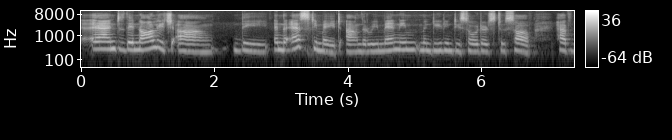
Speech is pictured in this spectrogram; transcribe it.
and the knowledge on the and the estimate on the remaining Mendelian disorders to solve have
